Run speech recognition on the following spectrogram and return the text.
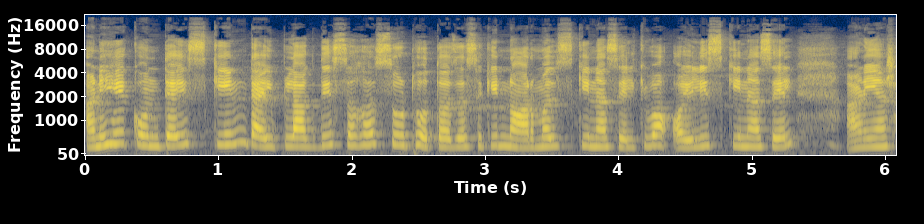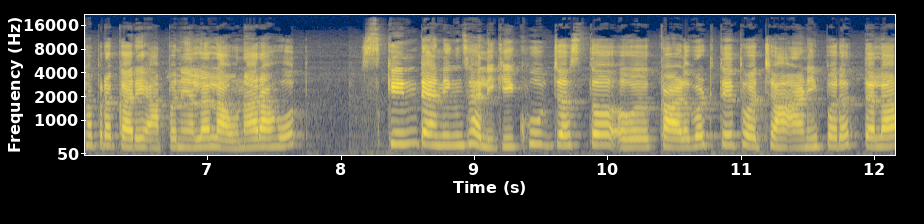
आणि हे कोणत्याही स्किन टाईपला अगदी सहज सूट होतं जसं की नॉर्मल स्किन असेल किंवा ऑइली स्किन असेल. आणि अशा प्रकारे आपण याला लावणार आहोत. स्किन टॅनिंग झाली की खूप जास्त काळवटते त्वचा आणि परत त्याला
